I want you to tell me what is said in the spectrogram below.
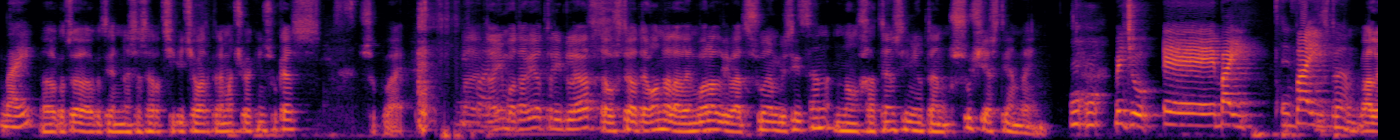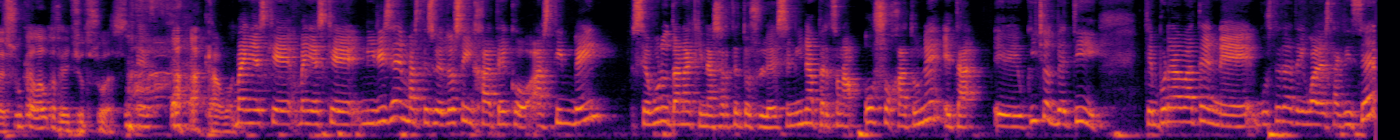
Bai. daukot zuela, daukot nesezer txikitxo bat krematxuekin zukez, zuk bai. Ba, eta hain bota bio triple bat, eta uste dut egon dela denboraldi bat zuen bizitzan, non jaten zinuten sushi hastian behin. Betxu, eh, bai, bai. Ustean, bale, zuka lauta zaitxut zuez. Kaguan. Baina eske, baina eske, niri zen baztezu edozein jateko astin behin, seguru danakin asarteto zule, zenina pertsona oso jatune, eta e, ukitxot beti, temporada baten e, guztetate igual ez dakit zer,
